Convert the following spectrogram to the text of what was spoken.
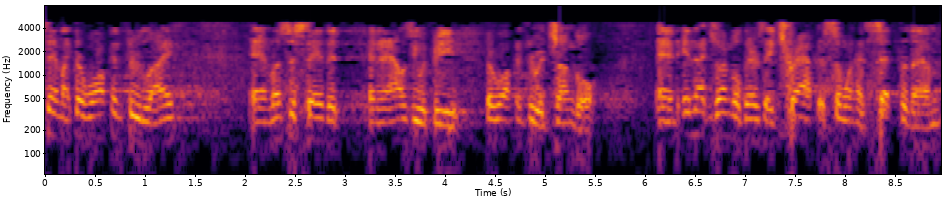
sin, like they're walking through life, and let's just say that an analogy would be they're walking through a jungle and in that jungle, there's a trap that someone has set for them.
